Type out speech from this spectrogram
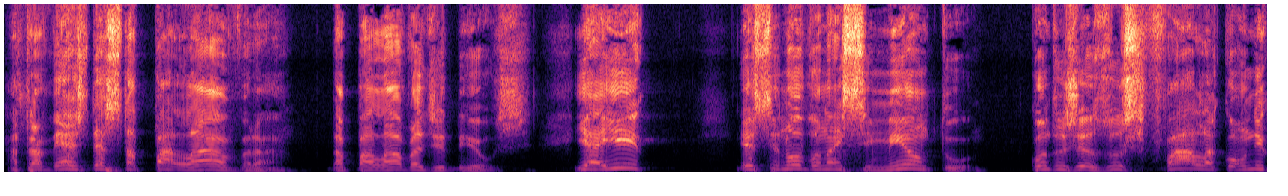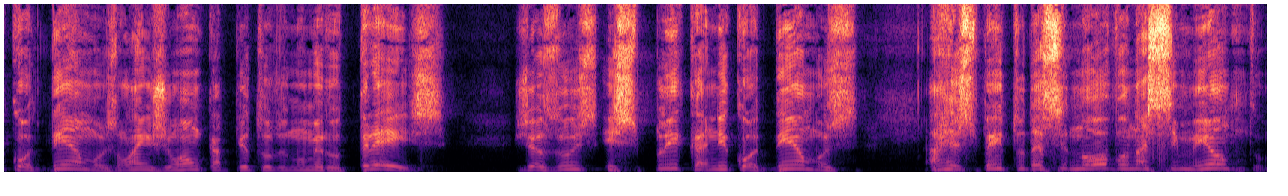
Através desta palavra, da palavra de Deus. E aí, esse novo nascimento, quando Jesus fala com Nicodemos, lá em João capítulo número 3, Jesus explica a Nicodemos a respeito desse novo nascimento.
